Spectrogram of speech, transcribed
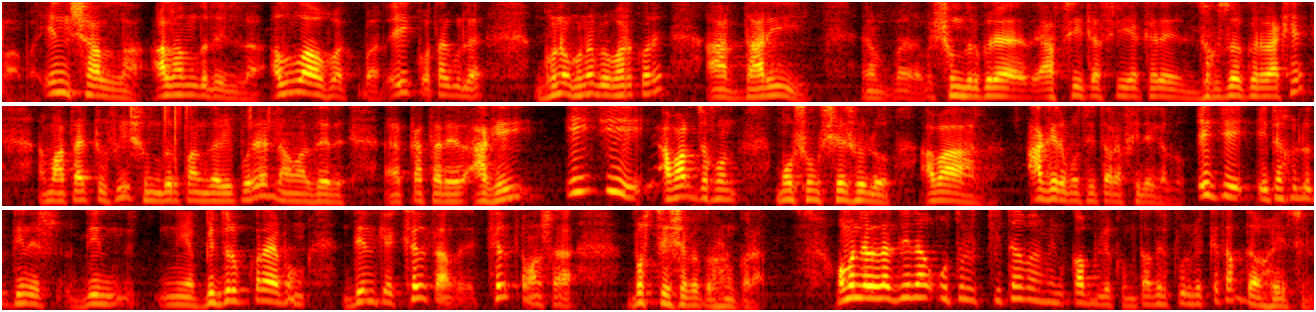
বাবা ইনশাল্লাহ আলহামদুলিল্লাহ আল্লাহ আকবার এই কথাগুলো ঘন ঘন ব্যবহার করে আর দাড়ি সুন্দর করে আশ্রি টাশ্রি একেবারে ঝকঝক করে রাখে মাথায় টুপি সুন্দর পাঞ্জাবি পরে নামাজের কাতারের আগেই। এই যে আবার যখন মৌসুম শেষ হলো আবার আগের মতোই তারা ফিরে গেল। এই যে এটা হলো দিনের দিন নিয়ে বিদ্রুপ করা এবং দিনকে খেলতা, খেলতামাশা বস্তু হিসেবে গ্রহণ করা। ওমান আল্লাহ জিনা উতুল কিতাব আমিন কাবলেকুম তাদের পূর্বে কিতাব দেওয়া হয়েছিল।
